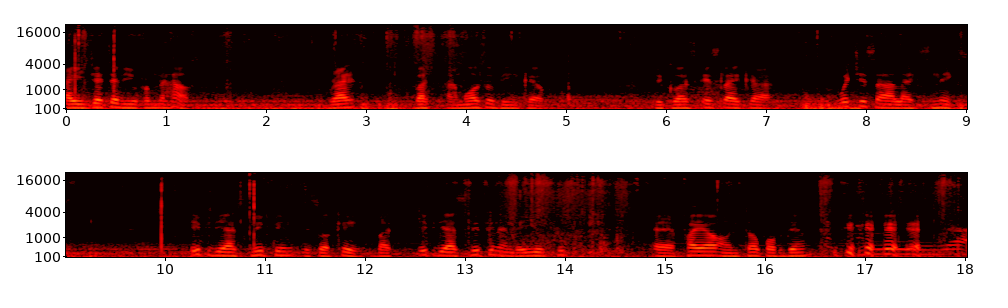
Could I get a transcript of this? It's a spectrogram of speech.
I ejected you from the house. Right? But I'm also being careful. Because it's like uh, witches are like snakes. If they are sleeping, it's okay. But if they are sleeping and then you put uh, fire on top of them, Yeah.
